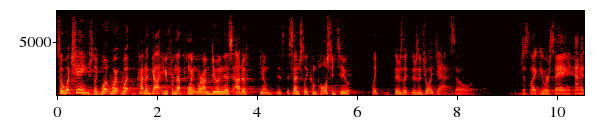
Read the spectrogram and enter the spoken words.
So what changed? Like what, what, what kind of got you from that point where I'm doing this out of, you know, essentially compulsion to, like, there's a, there's a joy to yeah, it? so just like you were saying, you kind of,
